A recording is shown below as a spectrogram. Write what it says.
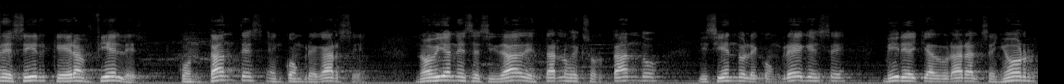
decir que eran fieles, constantes en congregarse. No había necesidad de estarlos exhortando, diciéndole congréguese, mire hay que adorar al Señor,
